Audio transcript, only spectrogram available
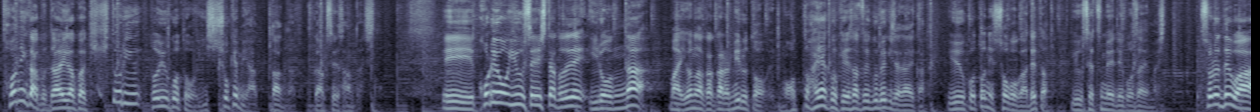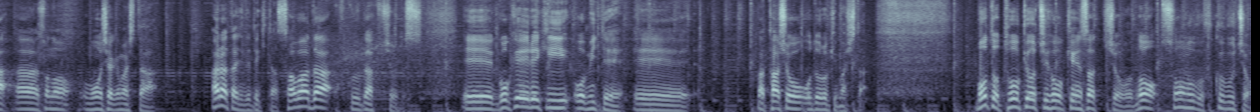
とにかく大学は聞き取りということを一生懸命やったんだと学生さんたちに。えー、これを優先したのでいろんな、まあ、世の中から見るともっと早く警察行くべきじゃないかということに齟齬が出たという説明でございました。それではあその申し上げました新たに出てきた澤田副学長です、えー、ご経歴を見て、えーまあ、多少驚きました。元東京地方検察庁の総務部副部長、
